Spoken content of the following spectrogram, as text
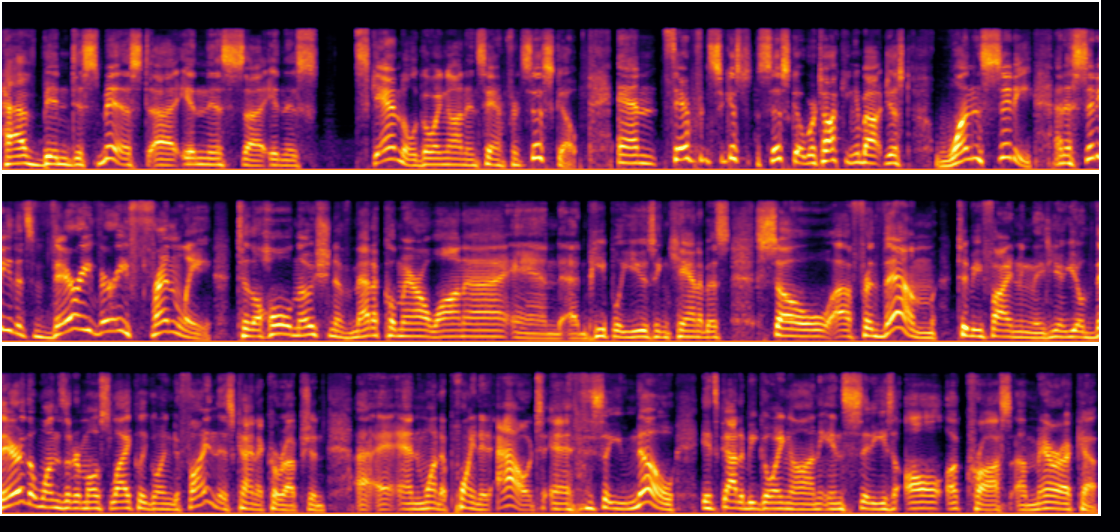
have been dismissed uh, in this uh, in this scandal going on in San Francisco. And San Francisco, we're talking about just one city, and a city that's very, very friendly to the whole notion of medical marijuana and and people using cannabis. So uh, for them to be finding these, you know, they're the ones that are most likely going to find this kind of corruption uh, and want to point it out. And so you know it's got to be going on in cities all across America.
